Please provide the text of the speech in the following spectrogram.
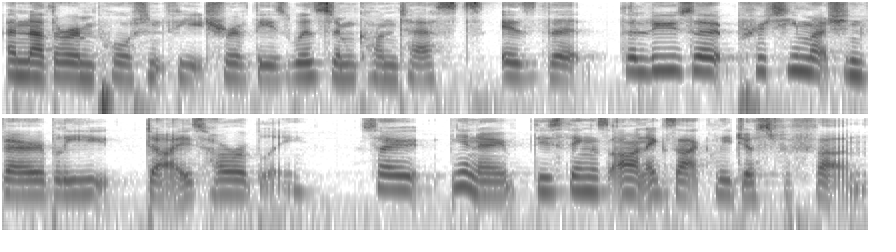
Another important feature of these wisdom contests is that the loser pretty much invariably dies horribly. So, you know, these things aren't exactly just for fun.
